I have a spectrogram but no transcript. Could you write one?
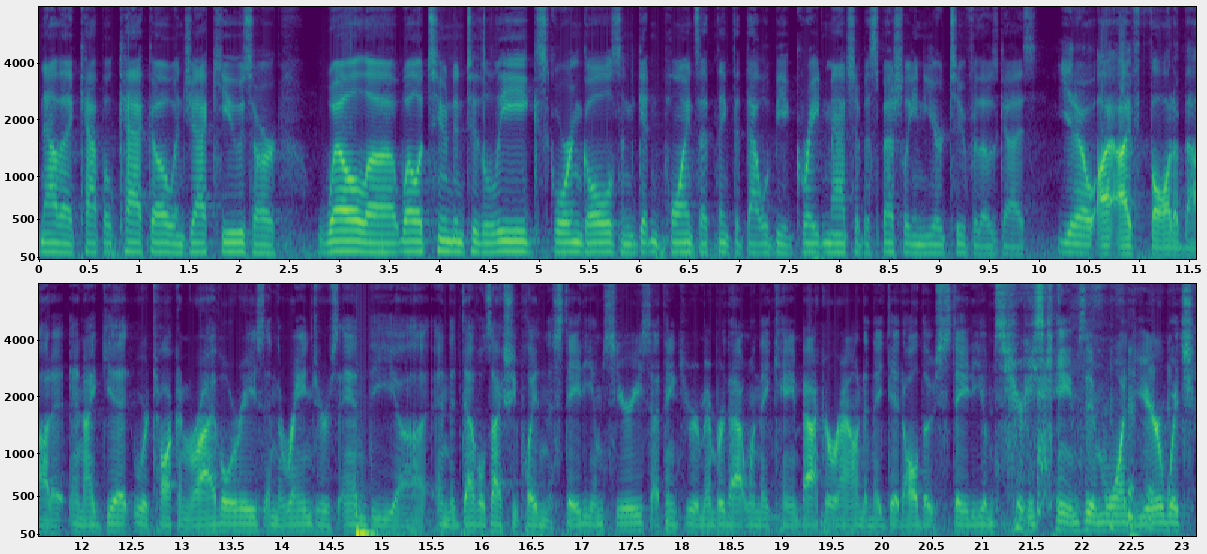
now that Kaapo Kakko and Jack Hughes are well uh, well attuned into the league, scoring goals and getting points. I think that that would be a great matchup, especially in year two for those guys. You know, I, I've thought about it, and I get we're talking rivalries, and the Rangers and the uh, and the Devils actually played in the Stadium Series. I think you remember that when they came back around and they did all those Stadium Series games in one year, which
